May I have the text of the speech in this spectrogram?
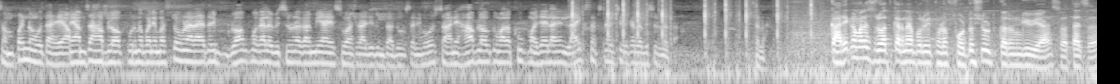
संपन्न होत आहे. आणि आमचा हा ब्लॉग पूर्णपणे मस्त होणार आहे. तरी ब्लॉग बघायला विसरू नका. मी आहे सुहास राजे तुमचा दोस्त आणि होस्ट आणि हा ब्लॉग तुम्हाला खूप मजा येईल आणि लाईक सबस्क्राईब शेअर करायला विसरू नका. चला. कार्यक्रमाला सुरुवात करण्यापूर्वी थोडं फोटोशूट करून घेऊया स्वतःचं.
